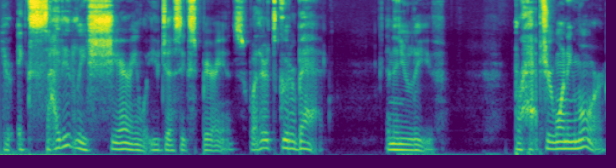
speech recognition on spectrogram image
you're excitedly sharing what you just experienced, whether it's good or bad. And then you leave. Perhaps you're wanting more.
